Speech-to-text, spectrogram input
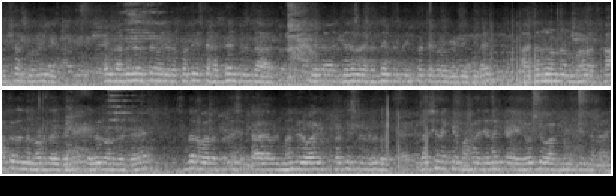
ವಿಶ್ವಾಸ ಹೊಂದಿದೆ ಎಲ್ಲ ಇದರ ಪ್ರತಿಷ್ಠೆ ಹದಿನೆಂಟರಿಂದ ಜನ ಜನವರಿ ಹದಿನೆಂಟರಿಂದ ಇಪ್ಪತ್ತೆರಡು ನಡೆಯುತ್ತಿದೆ. ಆ ಜನರನ್ನು ನಾನು ಬಹಳ ಕಾತರನ್ನು ನೋಡ್ತಾ ಇದ್ದೇನೆ ಎಲ್ಲರೂ ನೋಡ್ತಾ ಇದ್ದೇನೆ. ಸುಂದರವಾದ ಪ್ರದೇಶ ಮಂದಿರವಾಗಿ ಪ್ರತಿಷ್ಠೆ ನಡೆದು ದರ್ಶನಕ್ಕೆ ಬಹಳ ಜನಕ್ಕೆ ಯೋಗ್ಯವಾಗಿ ನಿಂತಿದ್ದ ನಾನು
